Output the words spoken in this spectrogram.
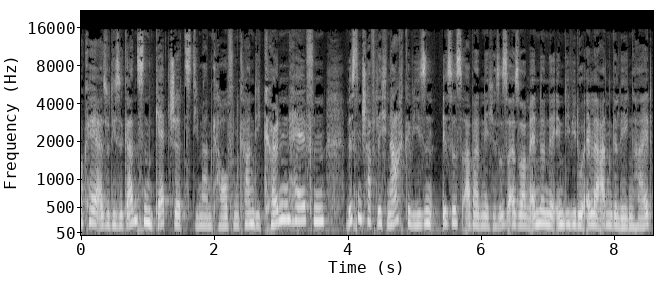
Okay, also diese ganzen Gadgets, die man kaufen kann, die können helfen. Wissenschaftlich nachgewiesen ist es aber nicht. Es ist also am Ende eine individuelle Angelegenheit.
